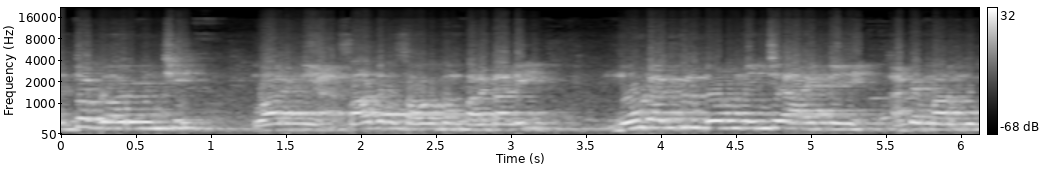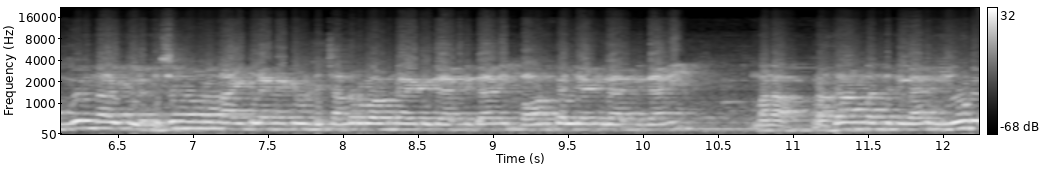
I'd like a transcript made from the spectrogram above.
ఎంతో గౌరవించి వారిని సాదర స్వాగతం పలకాలి. మూడు అడుగుల దూరం నుంచి ఆయన్ని అంటే మన ముగ్గురు నాయకులు విషయంలో నాయకులు అయినటువంటి చంద్రబాబు నాయుడు గారిని కానీ పవన్ కళ్యాణ్ గారిని కానీ మన ప్రధానమంత్రిని కానీ మూడు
